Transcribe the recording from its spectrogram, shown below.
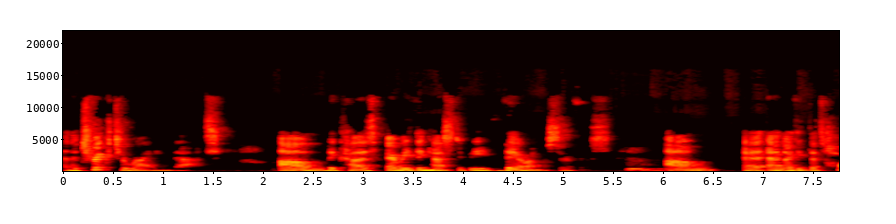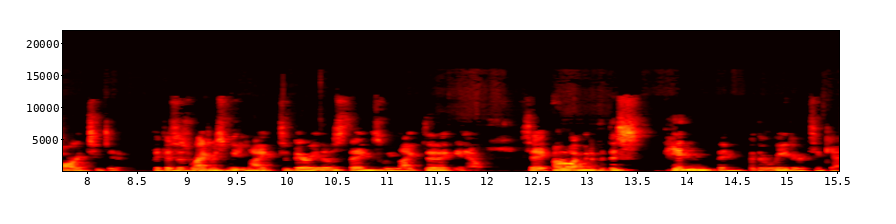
and the trick to writing that um, because everything has to be there on the surface. Mm-hmm. Um, and, and, I think that's hard to do because as writers, we like to bury those things. We like to, you know, say, oh, I'm going to put this hidden thing for the reader to get.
